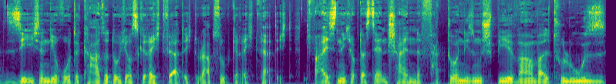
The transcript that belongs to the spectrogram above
Da sehe ich dann die rote Karte durchaus gerechtfertigt oder absolut gerechtfertigt. Ich weiß nicht, ob das der entscheidende Faktor in diesem Spiel war, weil Toulouse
